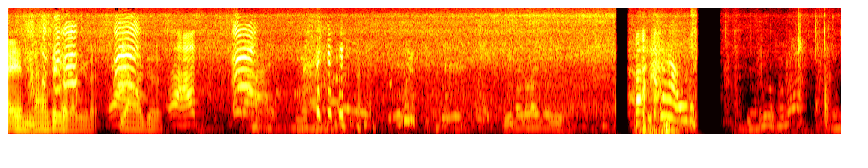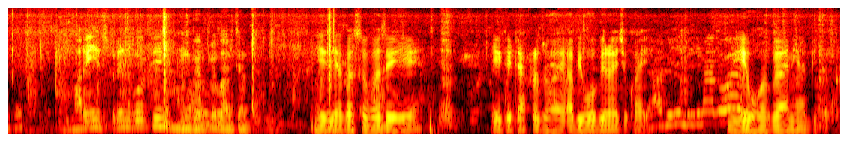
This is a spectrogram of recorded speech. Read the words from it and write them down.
ए ना तिकडं बघ, तिकडं. ते आवाज जरा. हमारे एक्सपीरियंस बोलते हम घर पे भाग चलते ये देखो सुबह से ये एक ही ट्रैक्टर जो है अभी वो भी रह चुका है। और ये हो गया नहीं अभी तक।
